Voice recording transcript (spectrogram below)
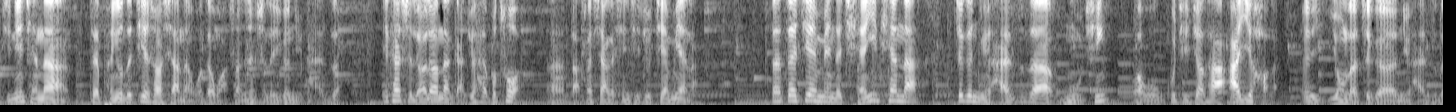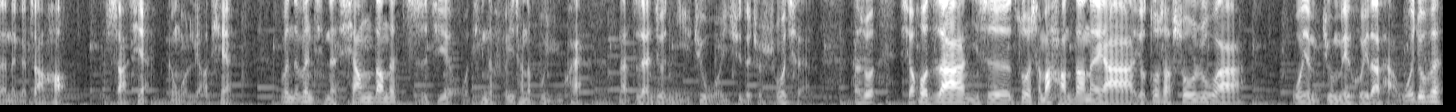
几年前呢，在朋友的介绍下呢，我在网上认识了一个女孩子。一开始聊聊呢，感觉还不错，呃，打算下个星期就见面了。但在见面的前一天呢，这个女孩子的母亲，啊，我估计叫她阿姨好了，呃，用了这个女孩子的那个账号上线跟我聊天，问的问题呢，相当的直接，我听得非常的不愉快。那自然就你一句我一句的就说起来了。她说：“小伙子啊，你是做什么行当的呀？有多少收入啊？”我也就没回答他，我就问，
